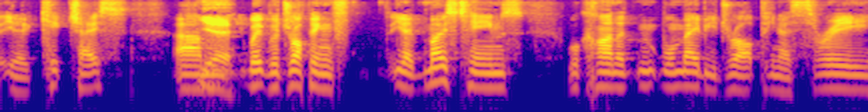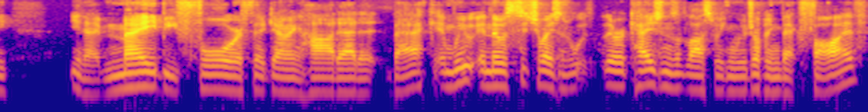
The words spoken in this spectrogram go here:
you know kick chase. Um, Yeah. we, we're dropping. You know, most teams will kind of will maybe drop you know three, you know maybe four if they're going hard at it back. And we and there were situations, there were occasions last week when we were dropping back five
